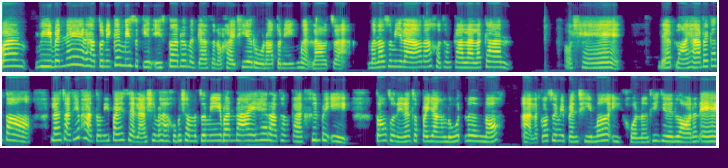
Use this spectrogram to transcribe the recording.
วันวีเบเน่นะคะ ตัวนี้ก็มีสกินอีสเตอร์ด้วยเหมือนกันสำหรับใครที่รู้เนาะตัวนี้เหมือนเราจะเหมือนเราจะมีแล้วนะขอทำการลาละกัน โอเค เรียบร้อยฮะไปกันต่อ หลังจากที่ผ่านตรงนี้ไปเสร็จแล้วใช่ไหมคะคุณผู้ชมมันจะมีบันไดให้เราทำการขึ้นไปอีก ตรงจุดนี้เนี่ยจะไปยังรูทหนึ่งเนาะอะแล้วก็จะมีเป็นทีมเมอร์อีกคนหนึ่งที่ยืนรอนั่นเอง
